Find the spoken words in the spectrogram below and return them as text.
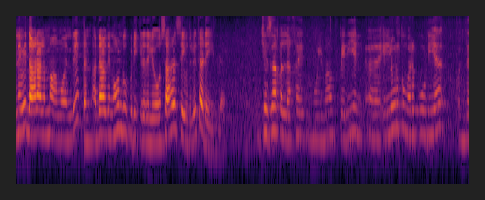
எனவே தாராளமாக அவங்க வந்து அதாவது நோன்பு பிடிக்கிறதுலையோ சகர் செய்வதிலையோ தடை இல்லை. ஜசாக்கல்லா ஹயத் மூலிமா பெரிய எல்லோருக்கும் வரக்கூடிய இந்த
